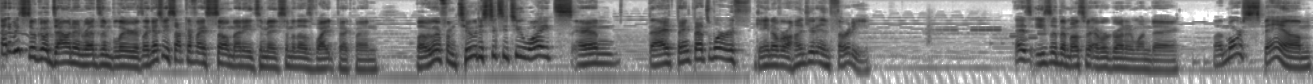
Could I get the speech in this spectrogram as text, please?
How do we still go down in reds and blues? I guess we sacrificed so many to make some of those white Pikmin. But we went from 2 to 62 whites, and I think that's worth. Gained over 130. That is easily the most I've ever grown in one day. But more spam?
